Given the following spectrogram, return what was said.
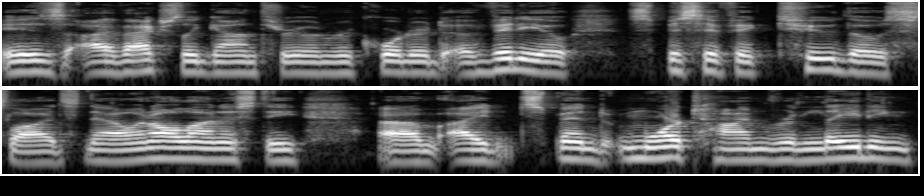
is I've actually gone through and recorded a video specific to those slides. Now in all honesty um, I spend more time relating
